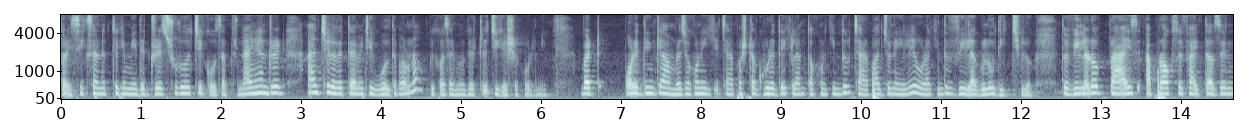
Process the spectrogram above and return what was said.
sorry six hundred থেকে মেয়েদের ড্রেস শুরু হচ্ছে goes up to nine hundred and ছেলেদেরটা আমি ঠিক বলতে পারব না বিকজ আমি ওদেরটা জিজ্ঞাসা করিনি। বাট পরের দিনকে আমরা যখন এই চারপাশটা ঘুরে দেখলাম, তখন কিন্তু চার পাঁচজন এলে ওরা কিন্তু ভিলাগুলোও দিচ্ছিল। তো ভিলারও price approx five thousand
